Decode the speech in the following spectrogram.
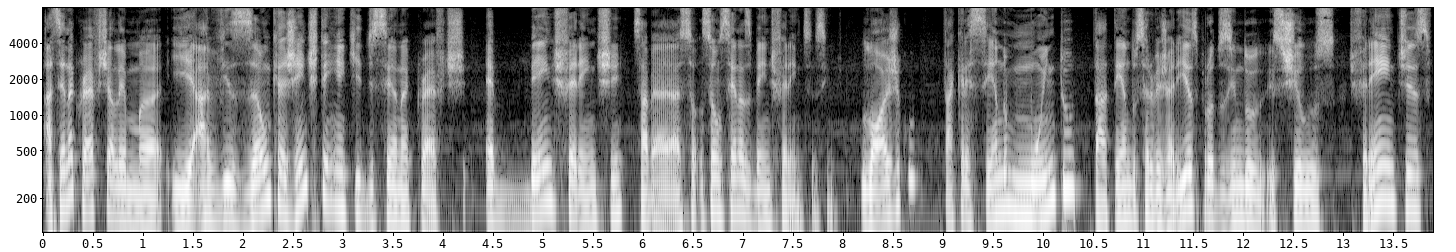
A cena craft alemã e a visão que a gente tem aqui de cena craft é bem diferente, sabe? É, São, cenas bem diferentes, assim. Lógico, tá crescendo muito, tá tendo cervejarias produzindo estilos diferentes,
